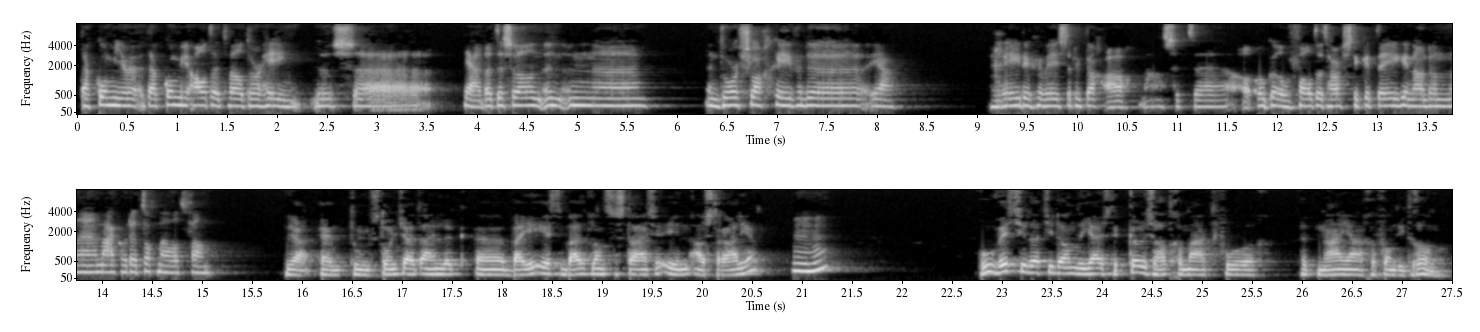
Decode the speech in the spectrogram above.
Daar kom je, daar kom je altijd wel doorheen. Dus uh, ja, dat is wel een, een, een, uh, een doorslaggevende ja, reden geweest dat ik dacht, ah, nou, als het, ook al valt het hartstikke tegen, nou dan maken we er toch maar wat van. Ja, en toen stond je uiteindelijk bij je eerste buitenlandse stage in Australië. Mm Hoe wist je dat je dan de juiste keuze had gemaakt voor het najagen van die droom?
